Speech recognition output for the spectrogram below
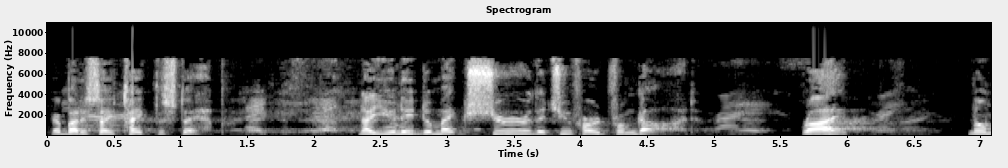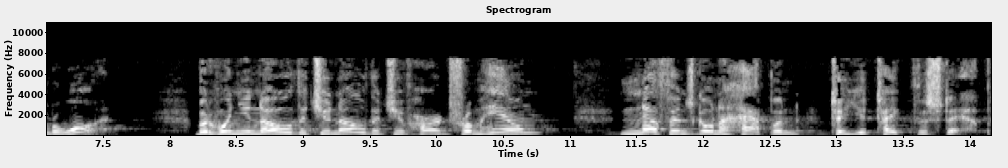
Everybody say, take the step. Now you need to make sure that you've heard from God. Right? Number one. But when you know that you know that you've heard from Him, nothing's going to happen till you take the step.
